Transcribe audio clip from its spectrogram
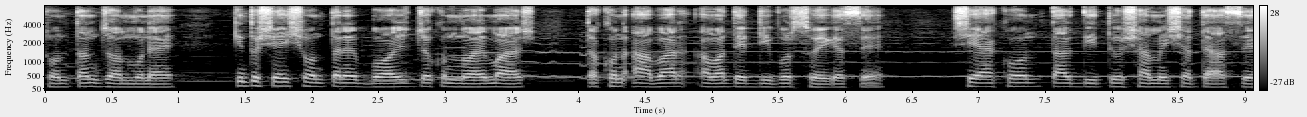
সন্তান জন্ম নেয়। কিন্তু সেই সন্তানের বয়স যখন নয় মাস, তখন আবার আমাদের ডিভোর্স হয়ে গেছে। সে এখন তার দ্বিতীয় স্বামীর সাথে আছে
